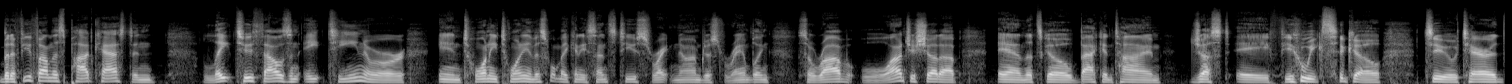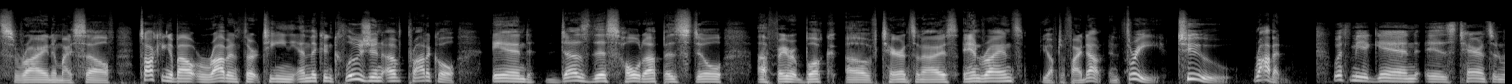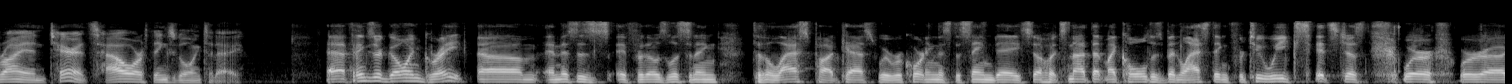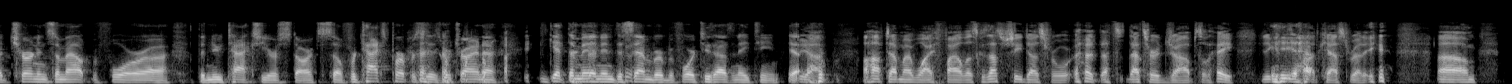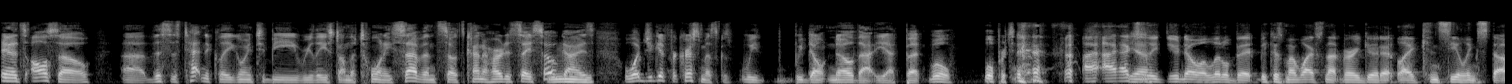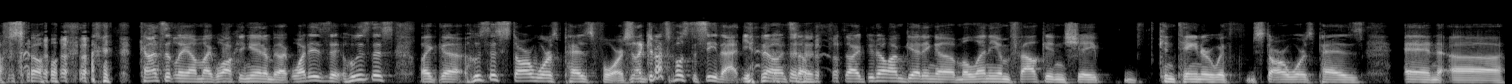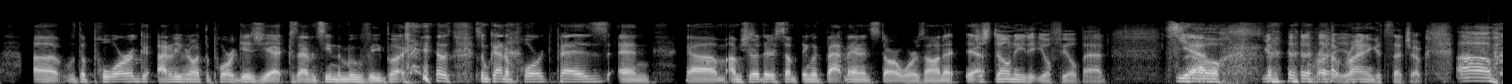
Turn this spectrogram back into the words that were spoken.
But if you found this podcast in late 2018 or in 2020, and this won't make any sense to you. So right now I'm just rambling. So Rob, why don't you shut up and let's go back in time just a few weeks ago to Terrence, Ryan, and myself talking about Robin 13 and the conclusion of Prodigal. And does this hold up as still a favorite book of Terrence and I's and Ryan's? You have to find out in three, two, Robin. With me again is Terrence and Ryan. Terrence, how are things going today? Uh, things are going great. Um, and this is, if for those listening to the last podcast, we're recording this the same day. So it's not that my cold has been lasting for two weeks. It's just we're, we're uh, churning some out before uh, the new tax year starts. So for tax purposes, we're trying to get them in in December before 2018. Yeah. Yeah. I'll have to have my wife file this because that's what she does for, that's, that's her job. So, hey, you get the Yeah. podcast ready. um, and it's also, uh, this is technically going to be released on the 27th, so it's kind of hard to say. So, guys, what'd you get for Christmas? Because we we don't know that yet, but we'll we'll pretend. I, I actually do know a little bit because my wife's not very good at like concealing stuff. So constantly I'm like walking in and be like, what is it? Who's this? Like, uh, who's this Star Wars Pez for? She's like, you're not supposed to see that, you know? And so, so I do know I'm getting a Millennium Falcon shaped container with Star Wars Pez and, uh, uh, the Porg. I don't even know what the Porg is yet because I haven't seen the movie, but some kind of Porg Pez, and um, I'm sure there's something with Batman and Star Wars on it. Yeah. Just don't eat it; you'll feel bad. So, Yeah. Ryan gets that joke. Um,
